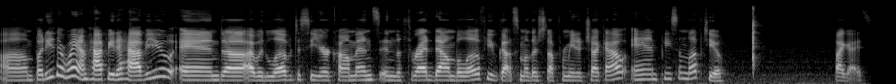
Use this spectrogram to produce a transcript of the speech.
Um, but either way, I'm happy to have you. And uh, I would love to see your comments in the thread down below if you've got some other stuff for me to check out. And peace and love to you. Bye, guys.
